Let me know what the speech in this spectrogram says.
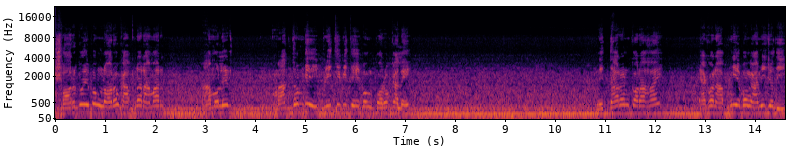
স্বর্গ এবং নরক আপনার আমার আমলের মাধ্যম দিয়ে এই পৃথিবীতে এবং পরকালে নির্ধারণ করা হয়। এখন আপনি এবং আমি যদি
